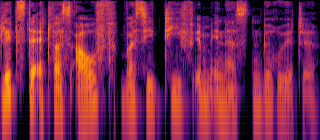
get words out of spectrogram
blitzte etwas auf, was sie tief im Innersten berührte.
